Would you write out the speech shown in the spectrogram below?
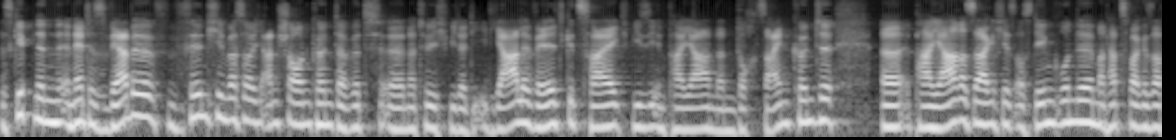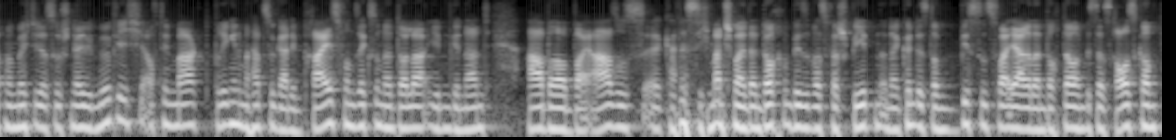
Es gibt ein, nettes Werbefilmchen, was ihr euch anschauen könnt. Da wird äh, natürlich wieder die ideale Welt gezeigt, wie sie in ein paar Jahren dann doch sein könnte. Äh, paar Jahre sage ich jetzt aus dem Grunde, man hat zwar gesagt, man möchte das so schnell wie möglich auf den Markt bringen, man hat sogar den Preis von 600 Dollar eben genannt, aber bei Asus äh, kann es sich manchmal dann doch ein bisschen was verspäten und dann könnte es doch bis zu zwei Jahre dann doch dauern, bis das rauskommt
